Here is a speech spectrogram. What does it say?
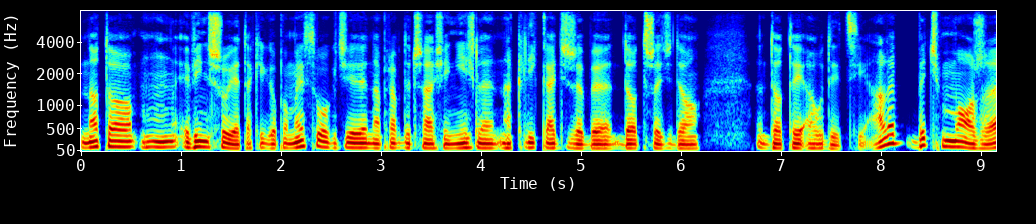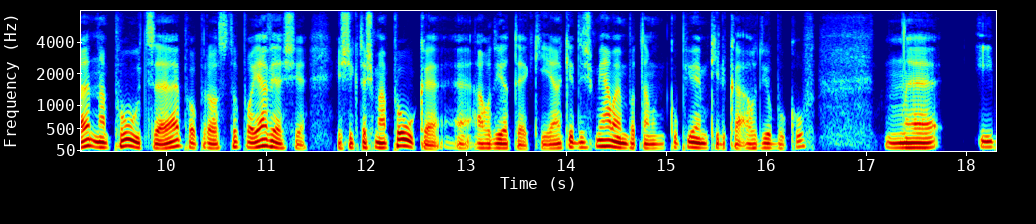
no to mm, winszuję takiego pomysłu, gdzie naprawdę trzeba się nieźle naklikać, żeby dotrzeć do do tej audycji, ale być może na półce po prostu pojawia się, jeśli ktoś ma półkę e, audioteki. Ja kiedyś miałem, bo tam kupiłem kilka audiobooków mm, e, i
